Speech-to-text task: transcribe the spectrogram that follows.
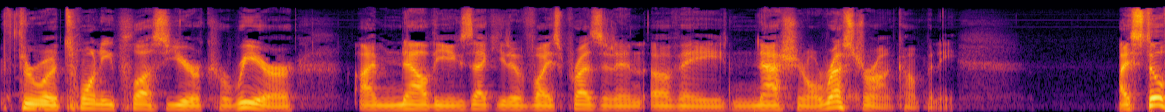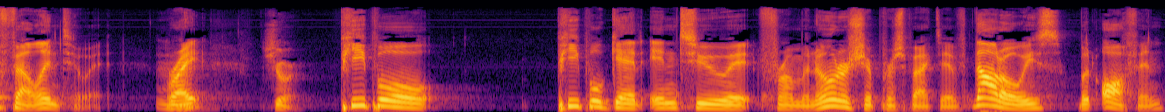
through a 20 plus year career, I'm now the executive vice president of a national restaurant company. I still fell into it, mm-hmm. right? Sure. People people get into it from an ownership perspective, not always, but often.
